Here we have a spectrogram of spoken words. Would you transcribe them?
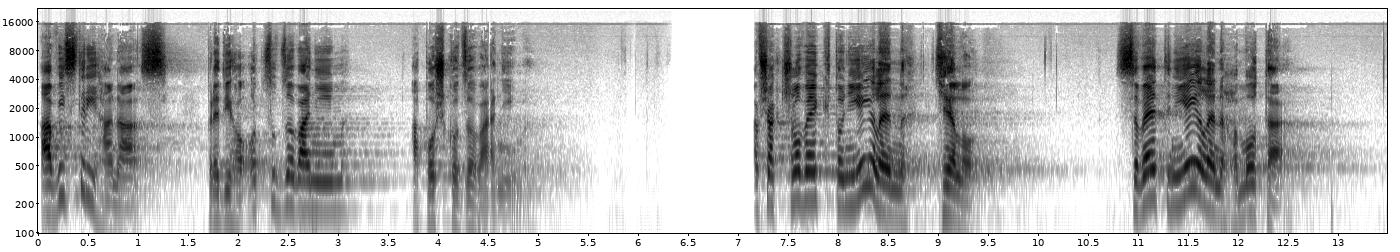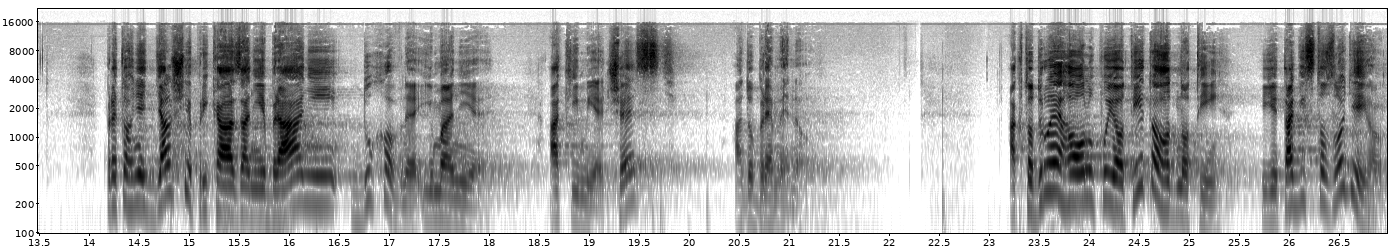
a vystriha nás pred jeho odsudzovaním a poškodzovaním. Avšak človek to nie je len telo. Svet nie je len hmota. Preto hneď ďalšie prikázanie bráni duchovné imanie, akým je česť, a dobré meno. Ak to druhého olupuje o tieto hodnoty, je takisto zlodejom.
